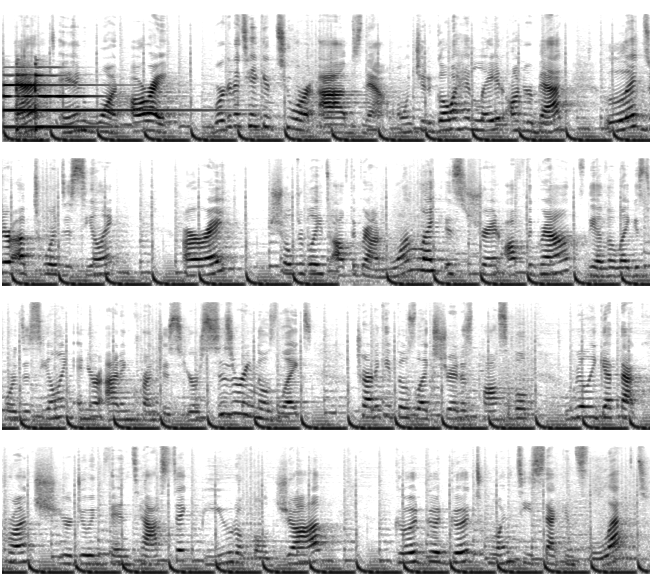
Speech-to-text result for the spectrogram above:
and in one. All right, we're gonna take it to our abs now. I want you to go ahead, lay it on your back. Legs are up towards the ceiling. All right, shoulder blades off the ground. One leg is straight off the ground, the other leg is towards the ceiling, and you're adding crunches. You're scissoring those legs. Try to keep those legs straight as possible. Really get that crunch. You're doing fantastic. Beautiful job. Good, good, good. 20 seconds left.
